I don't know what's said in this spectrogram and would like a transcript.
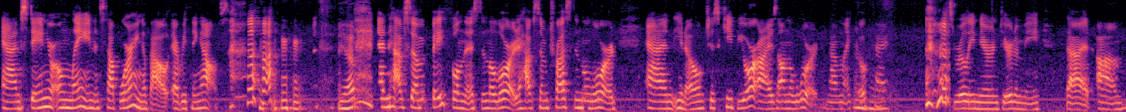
and stay in your own lane and stop worrying about everything else? Yep. and have some faithfulness in the lord and have some trust in the lord and you know just keep your eyes on the lord. And i'm like okay. It's really near and dear to me that um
